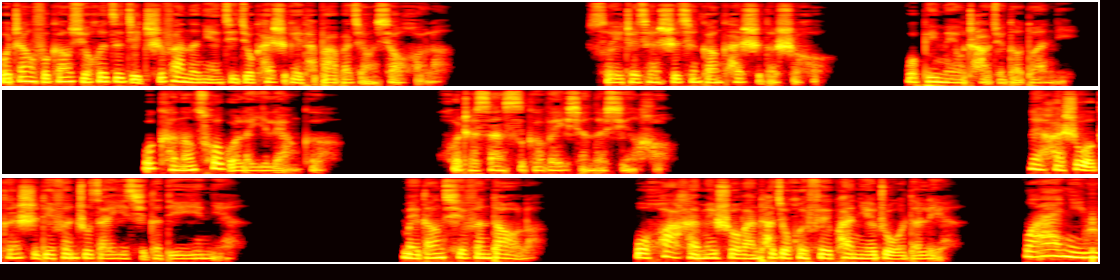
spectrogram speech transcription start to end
我丈夫刚学会自己吃饭的年纪，就开始给他爸爸讲笑话了。所以这件事情刚开始的时候，我并没有察觉到端倪。我可能错过了一两个，或者三四个危险的信号。那还是我跟史蒂芬住在一起的第一年。每当气氛到了，我话还没说完，他就会飞快捏住我的脸。我爱你，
